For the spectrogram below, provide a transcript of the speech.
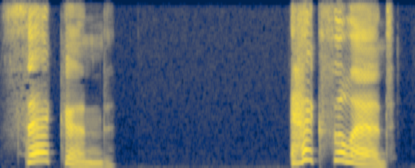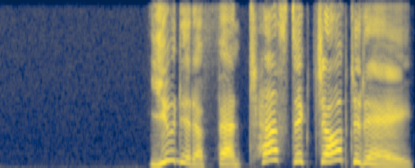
Second. Excellent! You did a fantastic job today.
